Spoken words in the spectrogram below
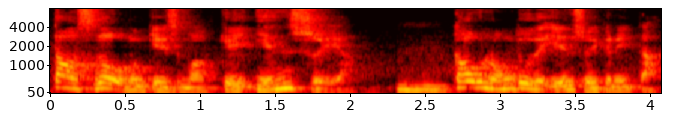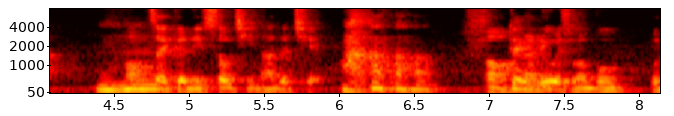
到时候我们给什么？给盐水啊，嗯，高浓度的盐水跟你打。哦，再跟你收其他的钱。哦，那你为什么不不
